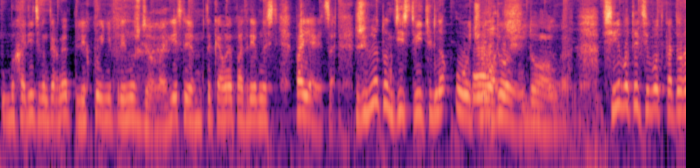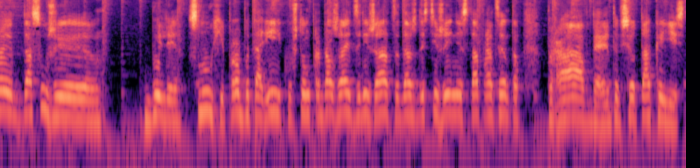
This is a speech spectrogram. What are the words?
выходить в интернет легко и непринужденно, если таковая потребность появится. Живет он действительно очень, Очень дол- долго. Все вот эти вот, которые досужие были слухи про батарейку, что он продолжает заряжаться даже достижения 100%. Правда, это все так и есть.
